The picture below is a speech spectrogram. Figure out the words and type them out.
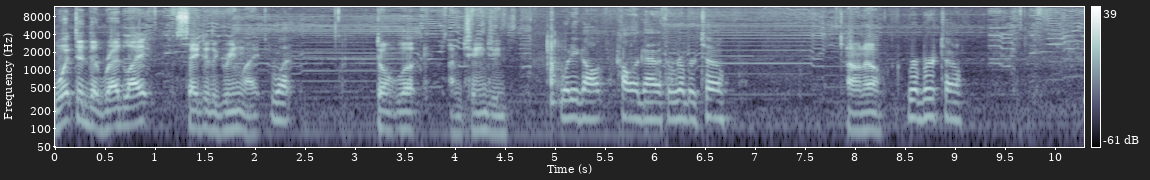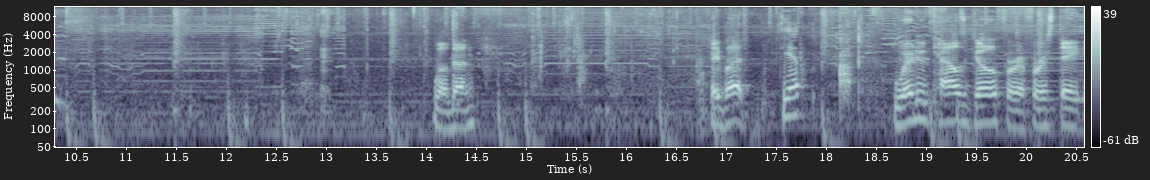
What did the red light say to the green light? What? Don't look. I'm changing. What do you call, call a guy with a rubber toe? I don't know. Roberto. Well done. Hey, bud. Yep. Where do cows go for a first date?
